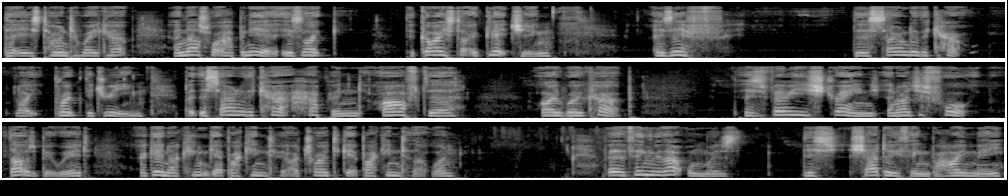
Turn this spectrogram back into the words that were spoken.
that it's time to wake up. And that's what happened here. Is like the guy started glitching as if the sound of the cat like broke the dream, but the sound of the cat happened after I woke up. It's very strange, and I just thought that was a bit weird. Again, I couldn't get back into it. I tried to get back into that one, but the thing with that one was this shadow thing behind me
